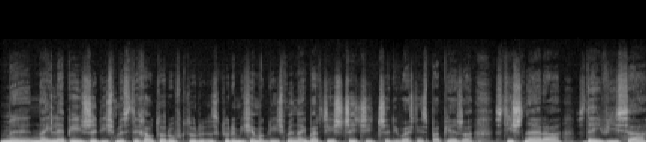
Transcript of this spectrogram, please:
my najlepiej żyliśmy z tych autorów, który, z którymi się mogliśmy najbardziej szczycić, czyli właśnie z papieża, z Tischnera, z Davisa,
